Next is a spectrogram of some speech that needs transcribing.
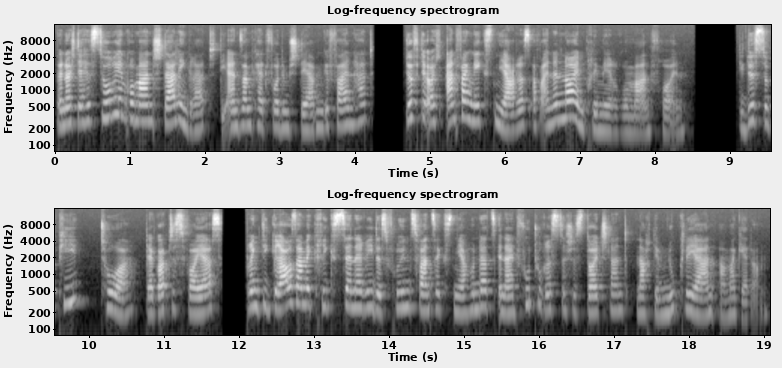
Wenn euch der Historienroman Stalingrad, die Einsamkeit vor dem Sterben gefallen hat, dürft ihr euch Anfang nächsten Jahres auf einen neuen Premiere-Roman freuen. Die Dystopie Thor, der Gott des Feuers, bringt die grausame Kriegsszenerie des frühen 20. Jahrhunderts in ein futuristisches Deutschland nach dem nuklearen Armageddon.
